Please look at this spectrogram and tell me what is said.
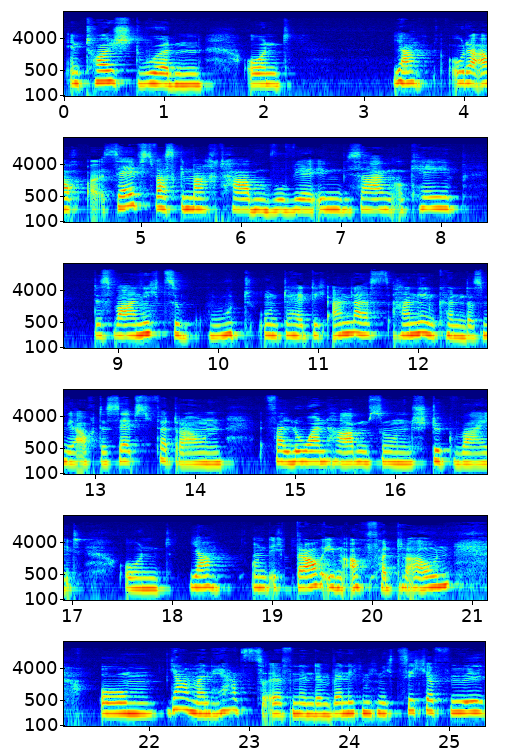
enttäuscht wurden und ja, oder auch selbst was gemacht haben, wo wir irgendwie sagen, okay, das war nicht so gut und da hätte ich anders handeln können, dass wir auch das Selbstvertrauen verloren haben, so ein Stück weit. Und ja, und ich brauche eben auch Vertrauen um ja mein Herz zu öffnen. Denn wenn ich mich nicht sicher fühle,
